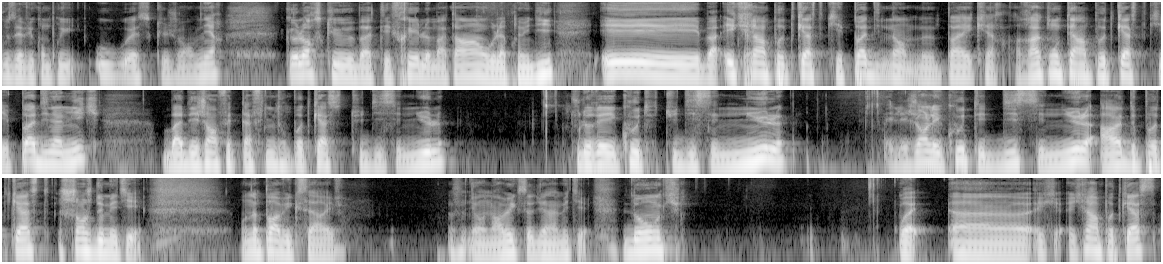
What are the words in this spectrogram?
Vous avez compris où est-ce que je veux en venir? Que lorsque bah, t'es frais le matin ou l'après-midi et bah, écrire un podcast qui est pas. Non, pas écrire. Raconter un podcast qui est pas dynamique, bah déjà en fait t'as fini ton podcast, tu te dis c'est nul. Tu le réécoutes, tu dis c'est nul. Et les gens l'écoutent et te disent c'est nul, arrête de podcast, change de métier. On n'a pas envie que ça arrive. et on a envie que ça devienne un métier. Donc, ouais, euh, écrire un podcast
